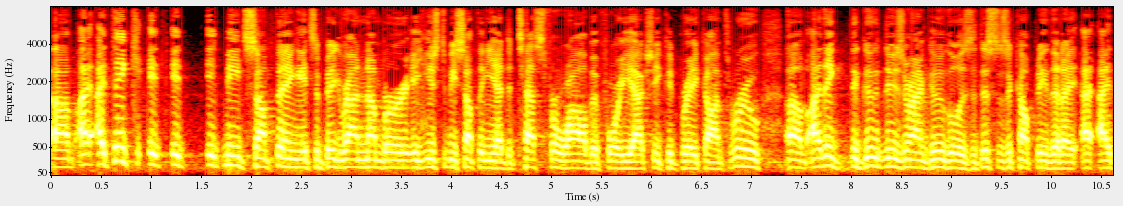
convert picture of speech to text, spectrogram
um, I, I think it, it it means something. It's a big round number. It used to be something you had to test for a while before you actually could break on through. Um, I think the good news around Google is that this is a company that I, I,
